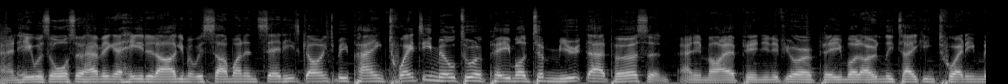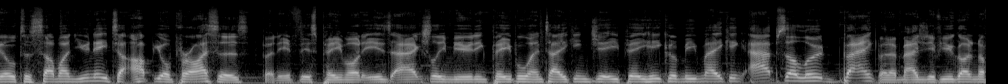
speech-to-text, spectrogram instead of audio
And he was also having a heated argument with someone and said he's going to be paying 20 mil to a PMod to mute that person. And in my opinion, if you're a PMod only taking 20 mil to someone, you need to up your prices. But if this PMod is actually muting people and taking GP, he could be making absolute bank. But imagine if you got in a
